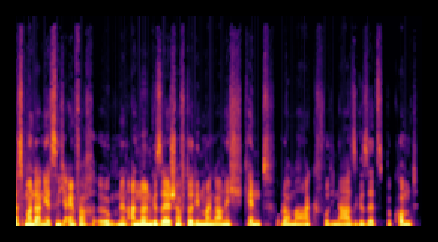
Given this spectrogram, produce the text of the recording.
dass man dann jetzt nicht einfach irgendeinen anderen Gesellschafter, den man gar nicht kennt oder mag, vor die Nase gesetzt bekommt,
